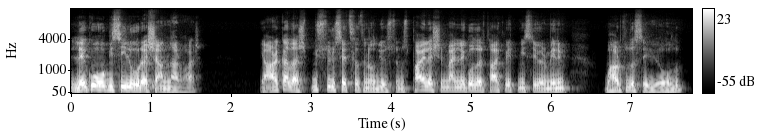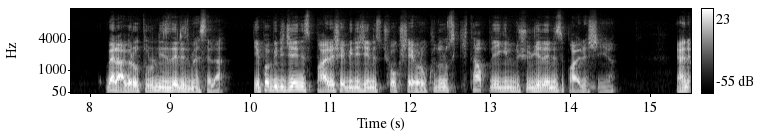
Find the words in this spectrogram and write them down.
Lego hobisiyle uğraşanlar var. Ya arkadaş bir sürü set satın alıyorsunuz. Paylaşın ben Legoları takip etmeyi seviyorum. Benim Bartu da seviyor oğlum. Beraber oturur izleriz mesela. Yapabileceğiniz, paylaşabileceğiniz çok şey var. Okuduğunuz kitapla ilgili düşüncelerinizi paylaşın ya. Yani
